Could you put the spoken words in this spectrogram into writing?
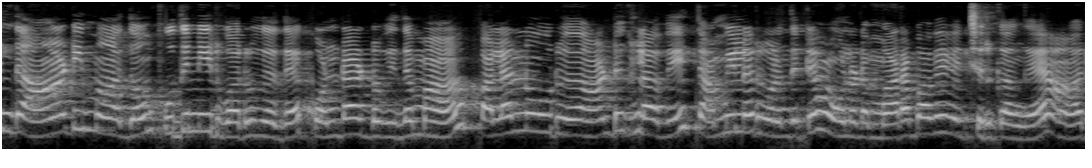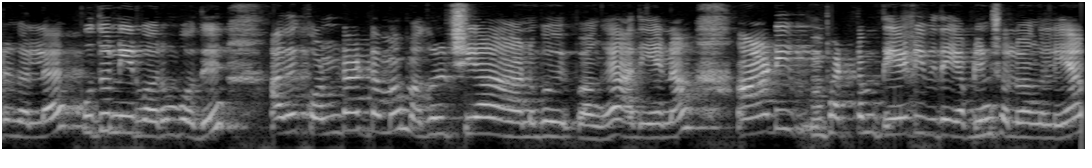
இந்த ஆடி மாதம் புதுநீர் வருவதை கொண்டாடும் விதமாக பல நூறு ஆண்டுகளாகவே தமிழர் வந்துட்டு அவங்களோட மரபாகவே வச்சுருக்காங்க. ஆறுகளில் புதுநீர் வரும்போது அதை கொண்டாட்டமாக மகிழ்ச்சியாக அனுபவிப்பாங்க. அது ஏன்னா ஆடி பட்டம் தேடி விதை அப்படின்னு சொல்லுவாங்க இல்லையா?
